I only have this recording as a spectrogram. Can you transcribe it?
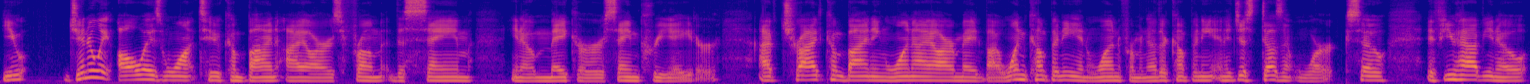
you generally always want to combine IRs from the same, you know, maker or same creator. I've tried combining one IR made by one company and one from another company, and it just doesn't work. So, if you have, you know,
